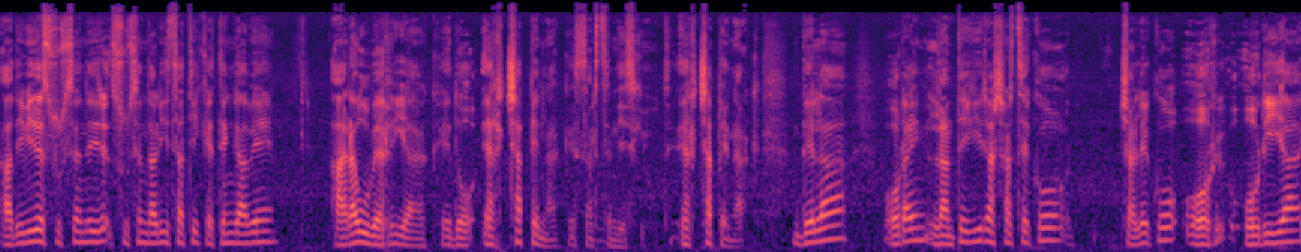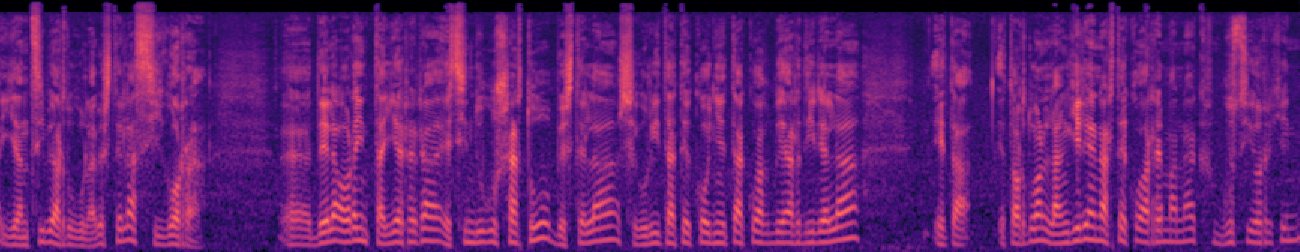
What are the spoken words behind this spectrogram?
adibidez zuzendaritzatik etengabe arau berriak edo ertxapenak ezartzen dizkigut, ertxapenak. Dela, orain lantegira sartzeko txaleko horia or, jantzi behar dugula, bestela zigorra. E, dela orain tailerrera ezin dugu sartu, bestela seguritateko oinetakoak behar direla, eta eta orduan langileen arteko harremanak guzti horrekin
